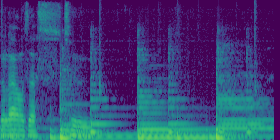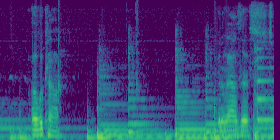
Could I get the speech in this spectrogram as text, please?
It allows us to overcome. It allows us to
